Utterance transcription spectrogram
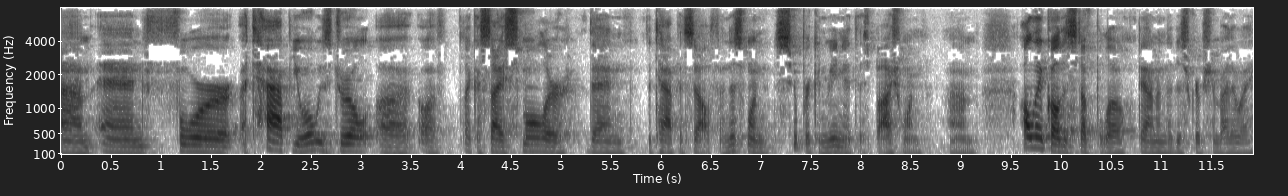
Um, and for a tap, you always drill uh, a, like a size smaller than the tap itself. And this one, super convenient, this Bosch one. Um, I'll link all this stuff below, down in the description, by the way.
